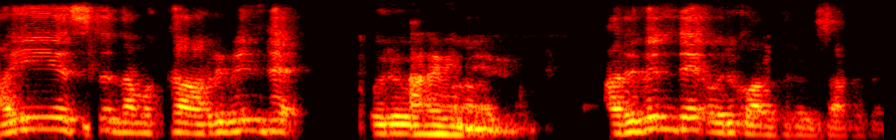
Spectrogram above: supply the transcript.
ഐ എസ് നമുക്ക് അറിവിന്റെ ഒരു അറിവിന്റെ ഒരു കോൺഫിഡൻസ് ആണിത്.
